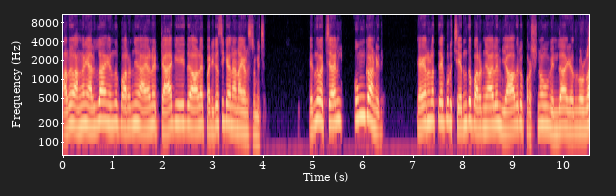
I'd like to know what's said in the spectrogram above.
അത് അങ്ങനെയല്ല എന്ന് പറഞ്ഞ് അയാളെ ടാഗ് ചെയ്ത് ആളെ പരിഹസിക്കാനാണ് അയാൾ ശ്രമിച്ചത്. എന്ന് വെച്ചാൽ പുങ്കാണിത്. കേരളത്തെക്കുറിച്ച് എന്ത് പറഞ്ഞാലും യാതൊരു പ്രശ്നവുമില്ല എന്നുള്ള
